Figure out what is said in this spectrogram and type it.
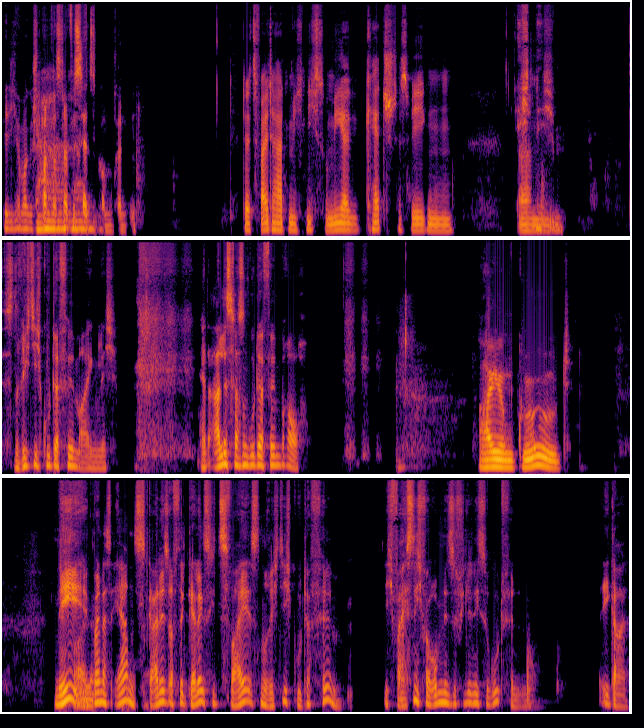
bin ich auch mal gespannt, was da für Ja. Sets kommen könnten. Der zweite hat mich nicht so mega gecatcht, deswegen. Echt nicht. ähm, Das ist ein richtig guter Film eigentlich. Er hat alles, was ein guter Film braucht. I am Groot. Nee, ich meine das ernst. Guardians of the Galaxy 2 ist ein richtig guter Film. Ich weiß nicht, warum den so viele nicht so gut finden. Egal.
